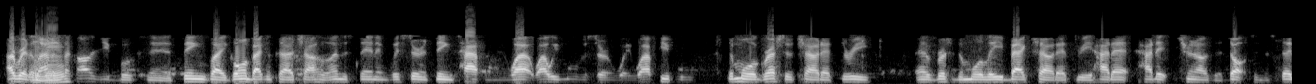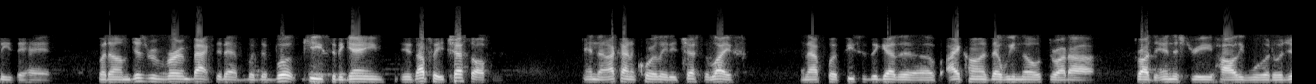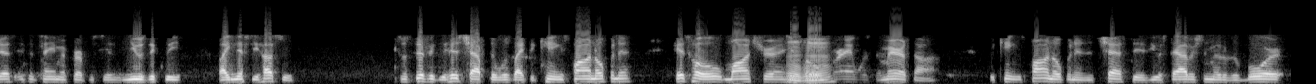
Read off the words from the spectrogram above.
I read a lot mm-hmm. of psychology books and things like going back into our childhood, understanding why certain things happen, and why why we move a certain way, why people the more aggressive child at three uh, versus the more laid back child at three, how that how they turn out as adults and the studies they had. But um, just reverting back to that. But the book keys to the game is I play chess often, and uh, I kind of correlated chess to life. and I put pieces together of icons that we know throughout our throughout the industry, Hollywood, or just entertainment purposes, musically, like Nipsey Hussle. Specifically, his chapter was like the King's Pawn opening. His whole mantra and his mm-hmm. whole brand was the marathon. The King's Pawn opening in the chest is you establish the middle of the board,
